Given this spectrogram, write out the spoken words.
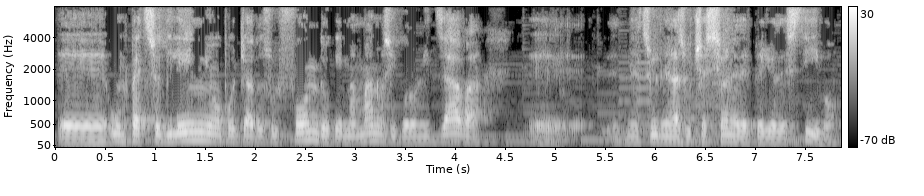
eh, un pezzo di legno poggiato sul fondo che man mano si colonizzava eh, nel, nella successione del periodo estivo,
